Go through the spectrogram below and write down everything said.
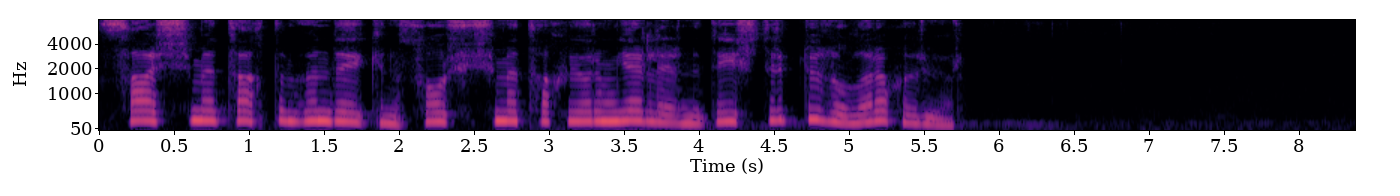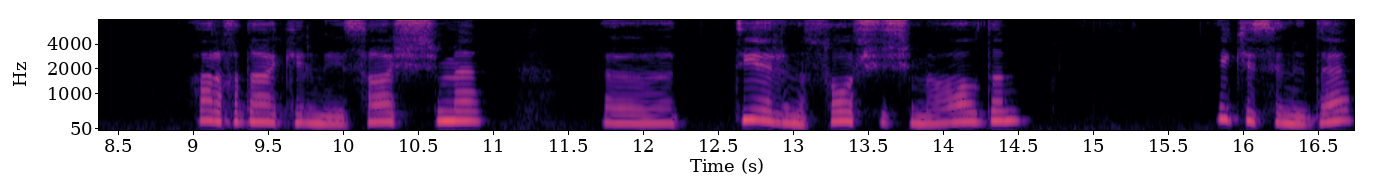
Sağ şişime taktım. Öndekini sol şişime takıyorum. Yerlerini değiştirip düz olarak örüyorum. Arkadaki ilmeği sağ şişime e, diğerini sol şişime aldım. İkisini de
